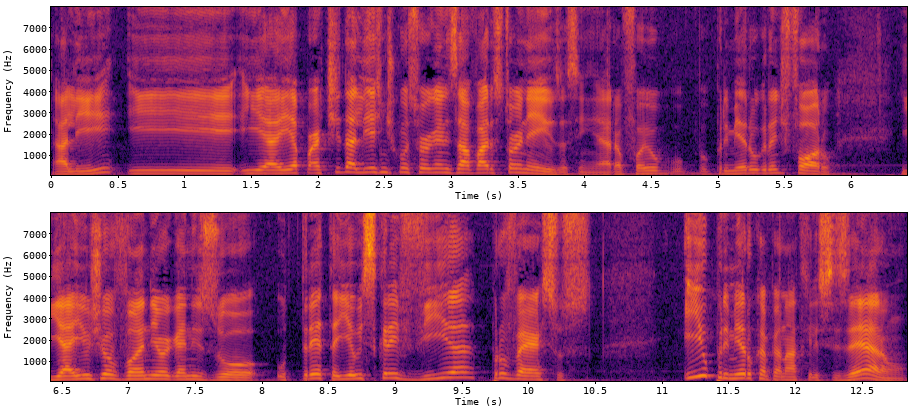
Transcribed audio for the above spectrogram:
ali, e, e aí a partir dali a gente começou a organizar vários torneios, assim, era, foi o, o primeiro grande fórum. E aí o Giovanni organizou o Treta e eu escrevia pro Versus. E o primeiro campeonato que eles fizeram,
